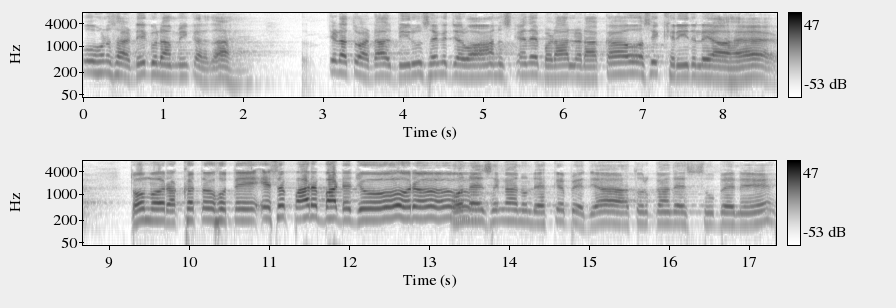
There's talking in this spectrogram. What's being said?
ਉਹ ਹੁਣ ਸਾਡੀ ਗੁਲਾਮੀ ਕਰਦਾ ਹੈ। ਜਿਹੜਾ ਤੁਹਾਡਾ ਵੀਰੂ ਸਿੰਘ ਜਵਾਨ ਕਹਿੰਦੇ ਬੜਾ ਲੜਾਕਾ ਉਹ ਅਸੀਂ ਖਰੀਦ ਲਿਆ ਹੈ। ਤੁਮ ਰਖਤ ਹੋਤੇ ਇਸ ਪਰ ਵੱਡ ਜੋਰ। ਉਹਨੇ ਸਿੰਘਾਂ ਨੂੰ ਲਿਖ ਕੇ ਭੇਜਿਆ ਤੁਰਕਾਂ ਦੇ ਸੂਬੇ ਨੇ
